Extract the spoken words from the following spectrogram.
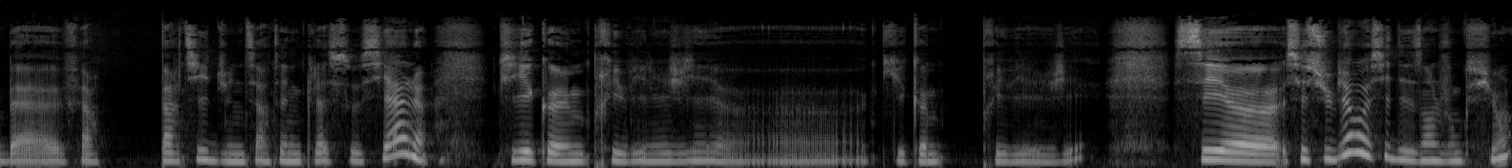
bah, faire partie d'une certaine classe sociale qui est quand même privilégiée, euh, qui est quand même privilégiée. C'est euh, c'est subir aussi des injonctions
